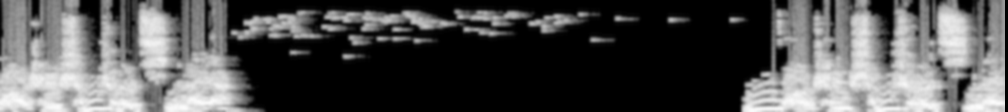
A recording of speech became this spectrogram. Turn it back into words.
早晨什么时候起来呀？您早晨什么时候起来呀？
